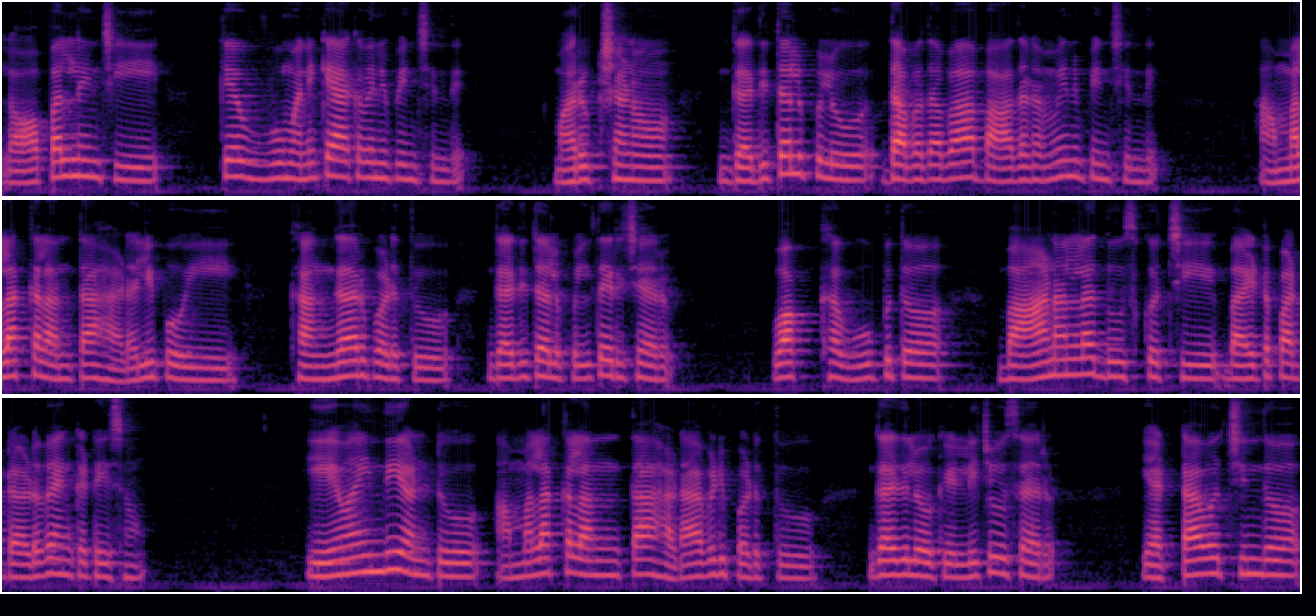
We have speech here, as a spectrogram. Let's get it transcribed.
లోపల నుంచి కెవ్వుమని కేక వినిపించింది. మరుక్షణం గది తలుపులు దబదబా బాదడం వినిపించింది. అమ్మలక్కలంతా హడలిపోయి కంగారు పడుతూ గది తలుపులు తెరిచారు. ఒక్క ఊపుతో బాణంలా దూసుకొచ్చి బయటపడ్డాడు వెంకటేశం. ఏమైంది అంటూ అమ్మలక్కలంతా హడావిడి పడుతూ గదిలోకి వెళ్ళి చూశారు. ఎట్టా వచ్చిందో?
